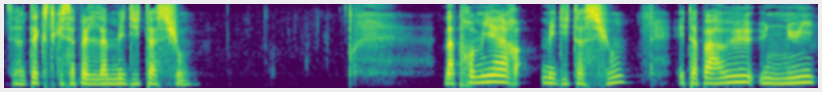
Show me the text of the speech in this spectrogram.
C'est un texte qui s'appelle La méditation. Ma première méditation est apparue une nuit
